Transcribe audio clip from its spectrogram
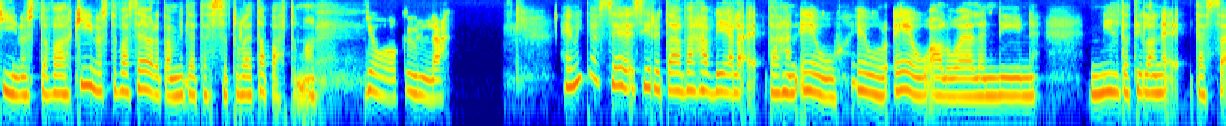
Kiinnostavaa, kiinnostavaa seurata, mitä tässä tulee tapahtumaan. Joo, kyllä. Hei, mitä se siirrytään vähän vielä tähän EU, EU, EU-alueelle, niin miltä tilanne tässä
